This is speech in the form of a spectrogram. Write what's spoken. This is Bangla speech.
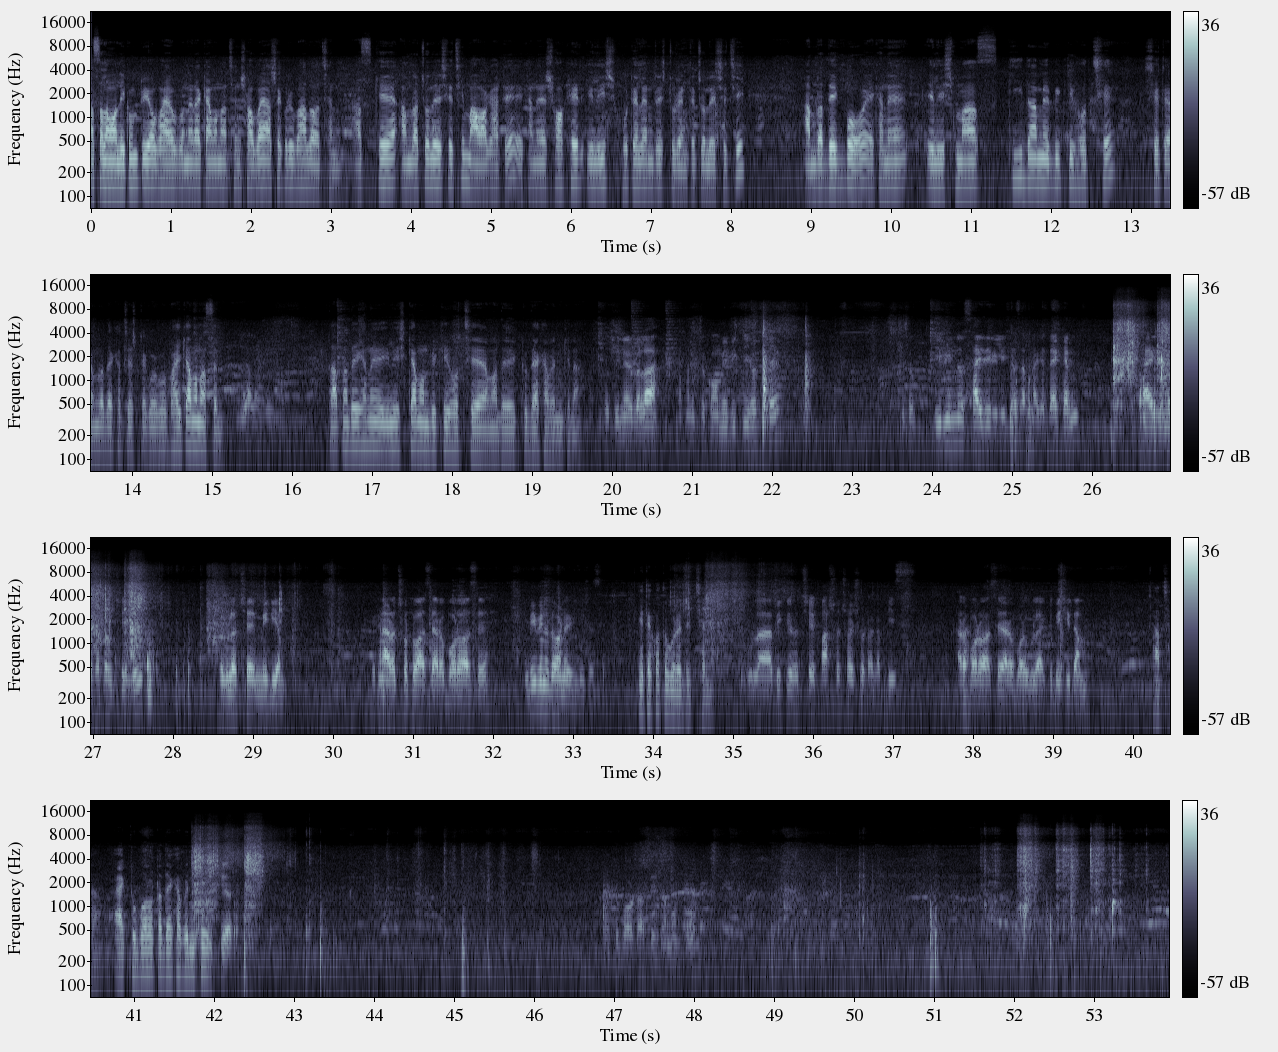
আসসালামু আলাইকুম, প্রিয় ভাই বোনেরা, কেমন আছেন সবাই? আশা করি ভালো আছেন। আজকে আমরা চলে এসেছি মাওয়া ঘাটে এখানে শখের ইলিশ হোটেল অ্যান্ড রেস্টুরেন্টে চলে এসেছি। আমরা দেখব এখানে ইলিশ মাছ কি দামে বিক্রি হচ্ছে, সেটা আমরা দেখার চেষ্টা করব। ভাই, কেমন আছেন? তা আপনাদের এখানে ইলিশ কেমন বিক্রি হচ্ছে, আমাদের একটু দেখাবেন কিনা? দিনের বেলা, এখন একটু কমই বিক্রি হচ্ছে। বিভিন্ন সাইজের ইলিশ আছে, আপনাকে দেখেন। এগুলো হচ্ছে মিডিয়াম। এখানে আরও ছোট আছে আরও বড় আছে বিভিন্ন ধরনের ইলিশ আছে। এটা কত করে দিচ্ছেন? এগুলা বিক্রি হচ্ছে পাঁচশো ছয়শো টাকা পিস আরও বড় আছে আরও বড়গুলো একটু বেশি দাম। আচ্ছা একটু বড়টা দেখাবেন কি? শিওর একটু বড়টা আছে এটার মধ্যে।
